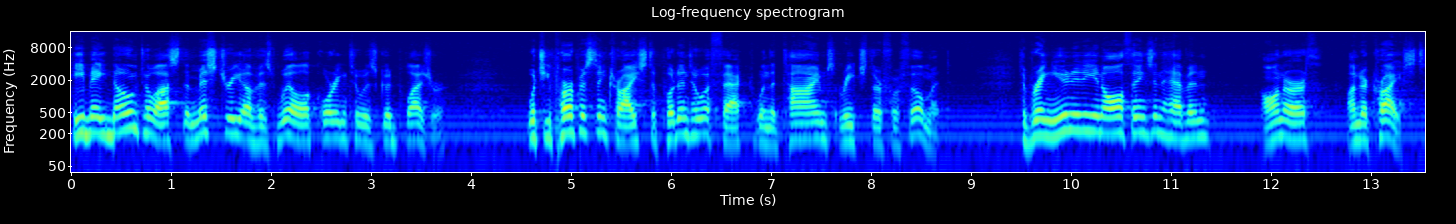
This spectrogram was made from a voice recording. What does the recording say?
He made known to us the mystery of His will according to His good pleasure, which He purposed in Christ to put into effect when the times reached their fulfillment, to bring unity in all things in heaven, on earth, under Christ.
